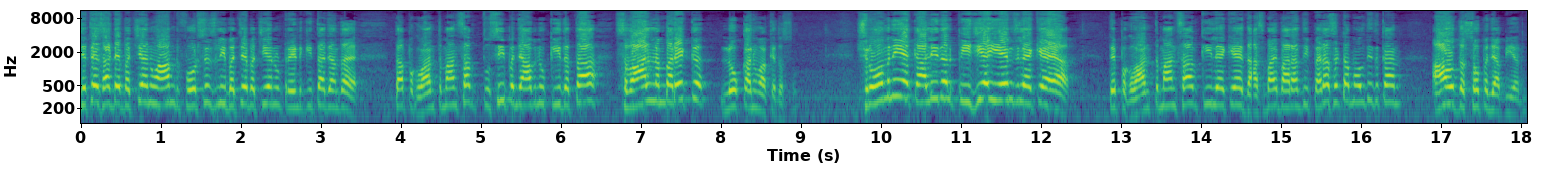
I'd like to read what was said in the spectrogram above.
ਜਿੱਥੇ ਸਾਡੇ ਬੱਚਿਆਂ ਨੂੰ ਆਰਮਡ ਫੋਰਸਸ ਲਈ ਬੱਚੇ ਬੱਚਿਆਂ ਨੂੰ ਟ੍ਰੇਨਡ ਕੀਤਾ ਜਾਂਦਾ ਹੈ, ਤਾਂ ਭਗਵੰਤ ਮਾਨ ਸਾਹਿਬ, ਤੁਸੀਂ ਪੰਜਾਬ ਨੂੰ ਕੀ ਦਿੱਤਾ? ਸਵਾਲ ਨੰਬਰ 1 ਲੋਕਾਂ ਨੂੰ ਆ ਕੇ ਦੱਸੋ। ਸ਼੍ਰੋਮਣੀ ਅਕਾਲੀ ਦਲ ਪੀਜੀਆਈ ਏਮਸ ਲੈ ਕੇ ਆਇਆ, ਤੇ ਭਗਵੰਤ ਮਾਨ ਸਾਹਿਬ ਕੀ ਲੈ ਕੇ ਆਏ? 10 ਬਾਏ 12 ਦੀ ਪੈਰਾਸੀਟਾਮੋਲ ਦੀ ਦੁਕਾਨ। ਆਓ ਦੱਸੋ ਪੰਜਾਬੀਆਂ ਨੂੰ।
